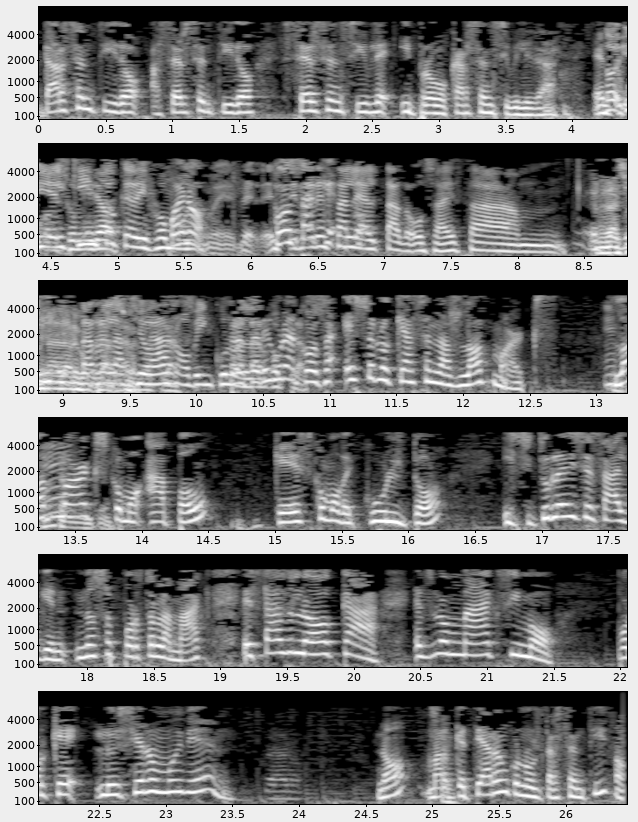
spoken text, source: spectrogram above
Dar sentido, hacer sentido, ser sensible y provocar sensibilidad. en No, tu y el consumidor. quinto que dijo, bueno, muy- el tener que- esta lealtad, o sea, esta mm, Relación a largo esta plazo. relación Claro. o vínculo Pero a te digo una plazo. cosa, eso es lo que hacen las love marks. Love marks como Apple, que es como de culto, y si tú le dices a alguien, no soporto la Mac, estás loca, es lo máximo, porque lo hicieron muy bien. ¿No? Marketearon con ultrasentido.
